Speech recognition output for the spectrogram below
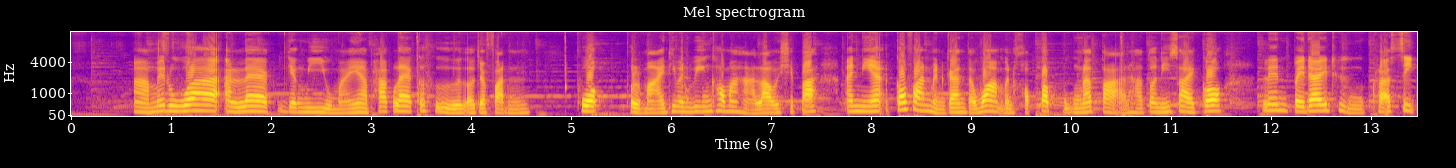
2อ่าไม่รู้ว่าอันแรกยังมีอยู่ไหมอะภาคแรกก็คือเราจะฟันพวก ผลไม้ที่มันวิ่งเข้ามาหาเราใช่ปะอันเนี้ยก็ฟันเหมือนกันแต่ว่าเหมือนเขาปรับปรุงหน้าตานะคะ ตอนนี้ทรายก็เล่นไปได้ถึงคลาสสิก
